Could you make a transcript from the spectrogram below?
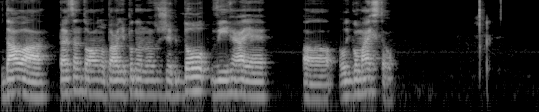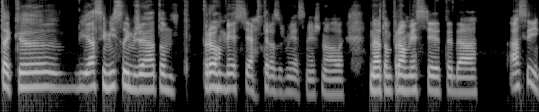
dala percentuálnu pravdepodobnosť, že kto vyhraje uh, Ligu majstrov? Tak uh, ja si myslím, že na tom prvom mieste, a teraz už mi je smiešno, ale na tom prvom mieste je teda asi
